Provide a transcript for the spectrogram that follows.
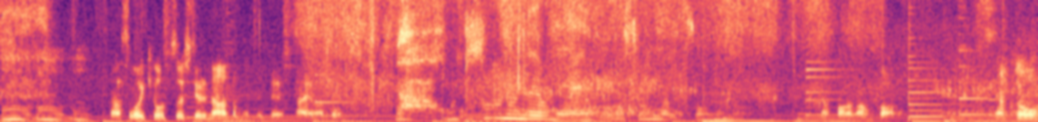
うんうんうん。なんかすごい共通してるなと思ってて、対話と。いやーほんとそうなんだよね。そうなんだそうなんだ。だからなんか、やっと、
